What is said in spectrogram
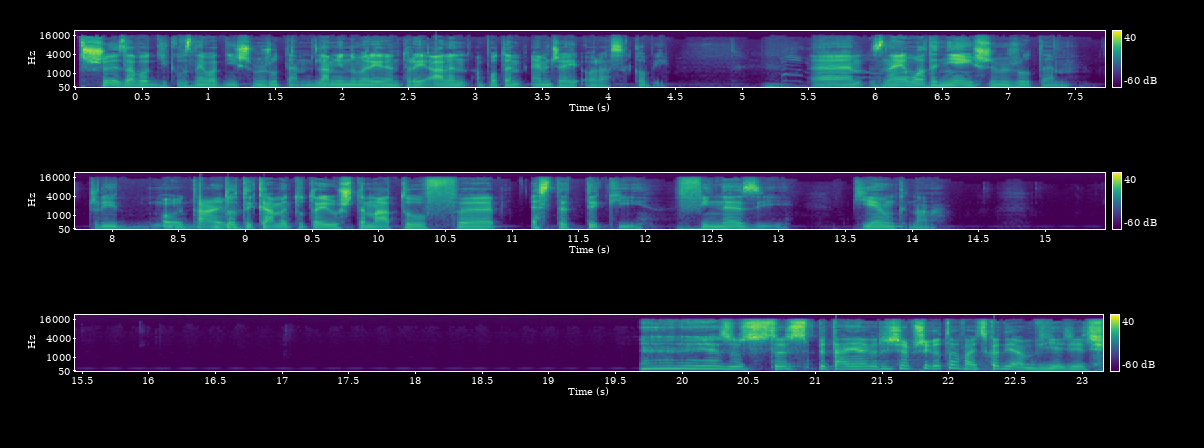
3 zawodników z najładniejszym rzutem? Dla mnie numer 1 to Ray Allen, a potem MJ oraz Kobe. Em, z najładniejszym rzutem, czyli dotykamy tutaj już tematów e, estetyki, finezji, piękna. Jezus, to jest pytanie, które trzeba przygotować. Skąd ja mam wiedzieć?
